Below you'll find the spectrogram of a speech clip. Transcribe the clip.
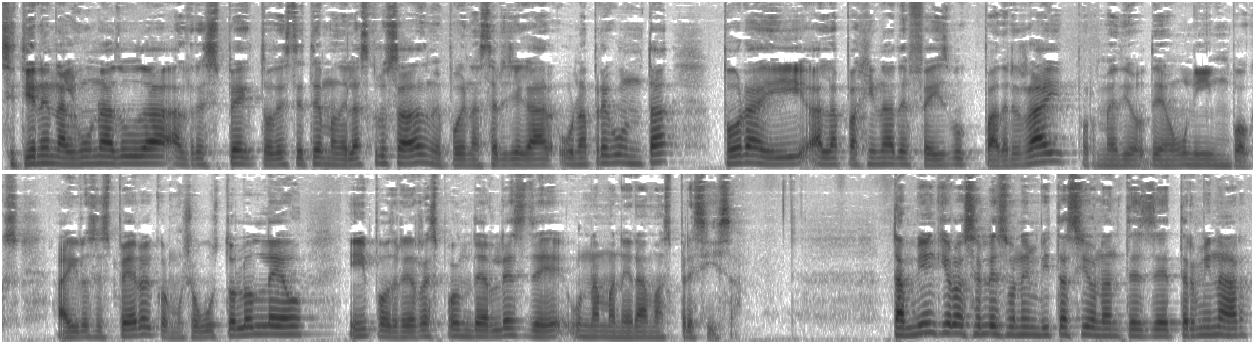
Si tienen alguna duda al respecto de este tema de las cruzadas, me pueden hacer llegar una pregunta por ahí a la página de Facebook Padre Ray por medio de un inbox. Ahí los espero y con mucho gusto los leo y podré responderles de una manera más precisa. También quiero hacerles una invitación antes de terminar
